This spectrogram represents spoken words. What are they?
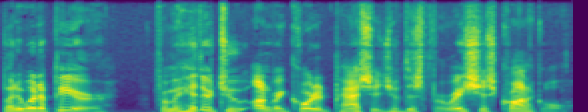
But it would appear, from a hitherto unrecorded passage of this veracious chronicle,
